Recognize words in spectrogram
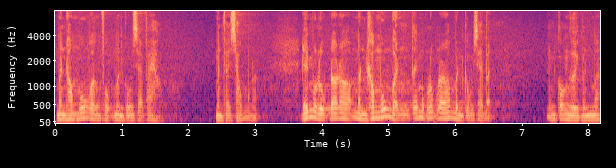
Mình không muốn vân phục, mình cũng sẽ phải học. Mình phải sống nó. Đến một lúc đó đó, mình không muốn bệnh, tới một lúc đó đó mình cũng sẽ bệnh. Con người mình mà.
